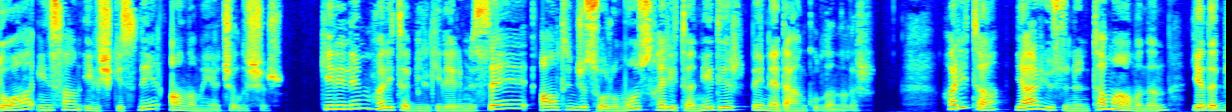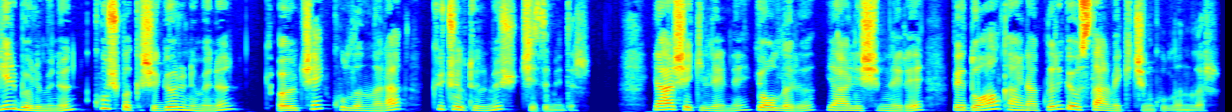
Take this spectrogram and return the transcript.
doğa-insan ilişkisini anlamaya çalışır. Gelelim harita bilgilerimize. Altıncı sorumuz harita nedir ve neden kullanılır? Harita, yeryüzünün tamamının ya da bir bölümünün kuş bakışı görünümünün ölçek kullanılarak küçültülmüş çizimidir. Yer şekillerini, yolları, yerleşimleri ve doğal kaynakları göstermek için kullanılır.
